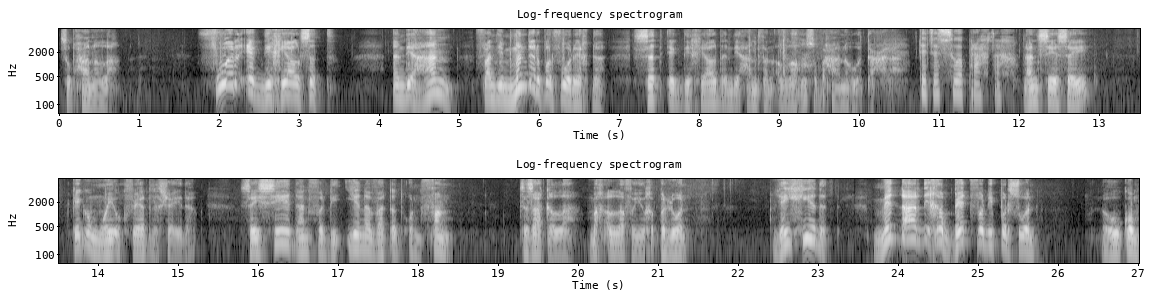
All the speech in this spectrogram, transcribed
Subhanallah. Voor ek die geld sit in die hand van die minder bevoorregte, sit ek die geld in die hand van Allah subhanahu wa ta'ala. Dit is so pragtig. Dan sê sy, kyk hoe mooi ook verder Shaida. Sy sê dan vir die ene wat dit ontvang, Jazakallah, mag Allah vir jou beloon. Jy gee dit met daardie gebed vir die persoon. Nou hoekom?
